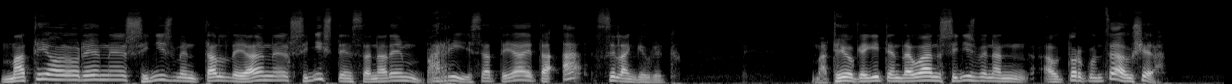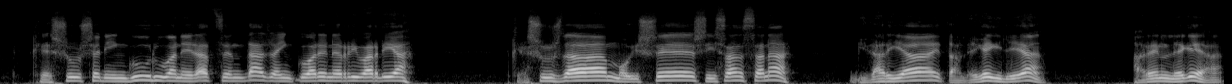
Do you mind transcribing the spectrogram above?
Mateoren sinismen taldean sinisten zanaren barri izatea eta a zelan geuretu. Mateok egiten dauan sinismenan autorkuntza hausera. Jesusen inguruan eratzen da jainkoaren herri barria. Jesus da Moises izan zana, bidaria eta legegilea. Haren legea,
